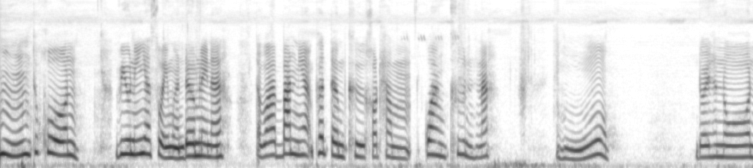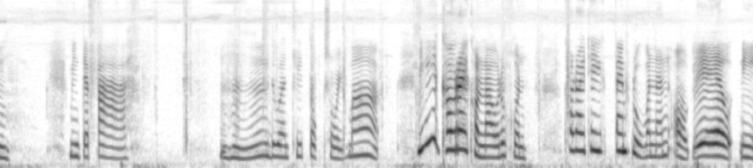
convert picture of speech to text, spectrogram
อืมทุกคน วิวนี้ย่าสวยเหมือนเดิมเลยนะ แต่ว่าบ้านเนี้ยเพิ่มเติมคือเขาทำกว้างขึ้นนะโอ้โหโดยถนนมีแต่ป่าอือหือดวงที่ตกสวยมาก นี่เข้าไร่ของเราทุกคน ข้าวไร่ที่แป้งปลูกวันนั้นออกแล้ว นี่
